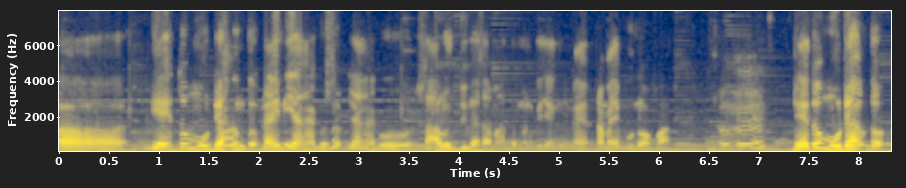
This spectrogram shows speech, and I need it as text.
uh, dia itu mudah untuk nah ini yang aku yang aku salut juga sama temanku yang ini namanya Bu Nova. Mm -hmm. dia itu mudah untuk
